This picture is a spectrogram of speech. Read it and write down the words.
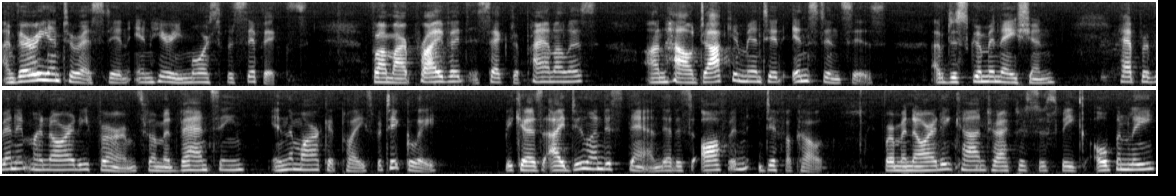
I'm very interested in hearing more specifics from our private sector panelists on how documented instances of discrimination have prevented minority firms from advancing in the marketplace, particularly because I do understand that it's often difficult for minority contractors to speak openly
